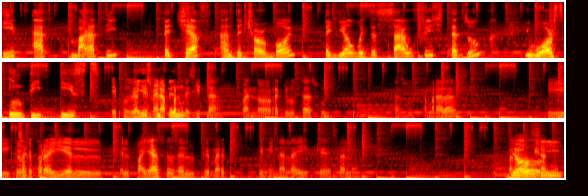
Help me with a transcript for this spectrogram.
Eat at Barati, The Chef and the Chore Boy, The Girl with the Sawfish Tattoo y Wars in the East. Sí, pues la Ahí primera disculpen- partecita, cuando recluta a sus, a sus camaradas. Y creo que por ahí el, el payaso es el primer criminal ahí que sale. Yo- sí.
